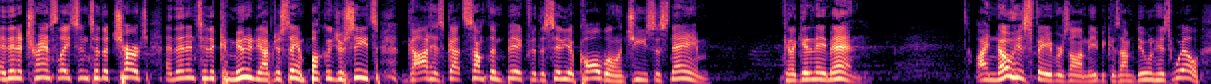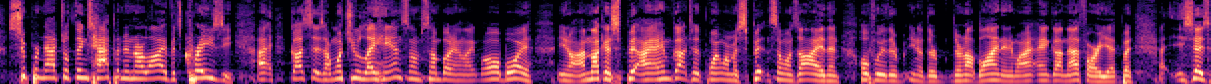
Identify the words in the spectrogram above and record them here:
And then it translates into the church and then into the community. I'm just saying, buckle your seats. God has got something big for the city of Caldwell in Jesus' name. Can I get an amen? I know His favor's on me because I'm doing His will. Supernatural things happen in our life. It's crazy. I, God says, I want you to lay hands on somebody. I'm like, oh boy, you know, I'm not going to spit. I haven't gotten to the point where I'm going to spit in someone's eye, and then hopefully they're, you know, they're, they're not blind anymore. I ain't gotten that far yet. But He says,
